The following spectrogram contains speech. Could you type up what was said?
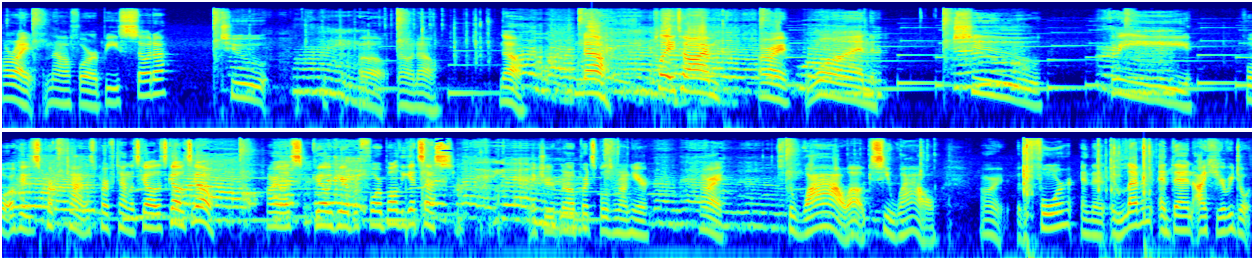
Alright, now for our B soda. Two... Oh, no, no. No. No! Playtime! Alright, one, two, three, four. Okay, this is perfect time. This is perfect time. Let's go, let's go, let's go! Alright, let's go here before Baldi gets us. Make sure no principals around here. Alright. The wow. Wow, you can see wow. Alright, with a 4, and then 11, and then I hear door.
